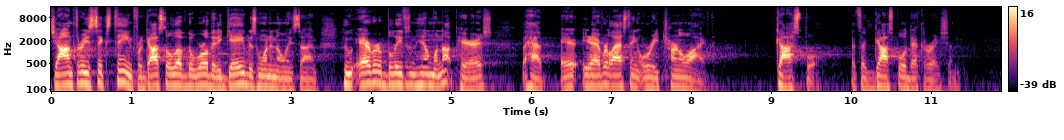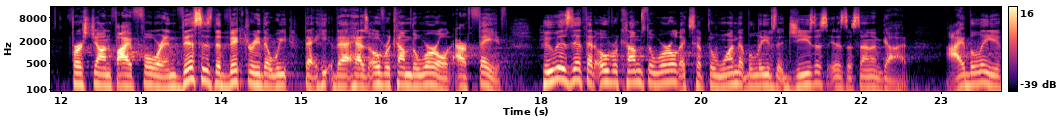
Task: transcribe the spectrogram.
John 3:16, for God so loved the world that he gave his one and only son. Whoever believes in him will not perish, but have everlasting or eternal life. Gospel. That's a gospel declaration. 1 John 5 4, and this is the victory that, we, that, he, that has overcome the world, our faith. Who is it that overcomes the world except the one that believes that Jesus is the Son of God? I believe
